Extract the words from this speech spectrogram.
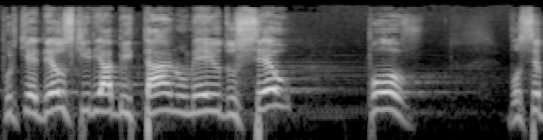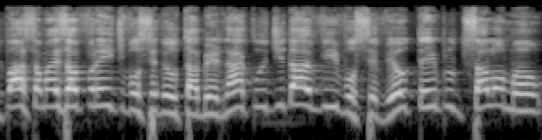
Porque Deus queria habitar no meio do seu povo. Você passa mais à frente, você vê o tabernáculo de Davi, você vê o templo de Salomão.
